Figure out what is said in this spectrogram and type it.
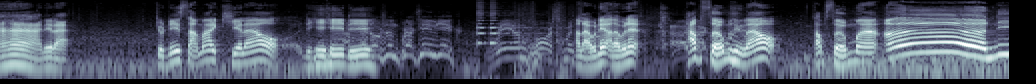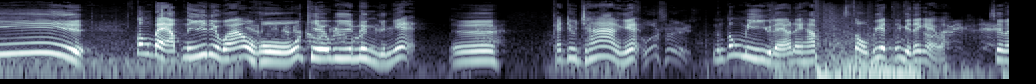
อ่านี่แหละ จุดนี้สามารถเคลียร์แล้วดีดีอะไรวะเนี่ยอะไรวะเนี่ยทัพเสริมมาถึงแล้ว ทับเสริมมาอ่านี่ ต้องแบบนี้ดิวะ โอ้โหเควีหนึ่งอย่างเงี้ย เออแคทิวช่าอย่างเงี้ย มันต้องมีอยู่แล้วนะครับ โซเวียตไม่มีได้ไงวะ ใช่ไหม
